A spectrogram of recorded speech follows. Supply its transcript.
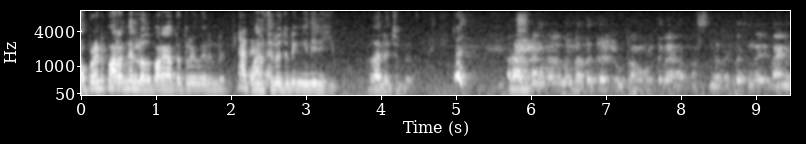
ഓപ്പൺ ആയിട്ട് പറഞ്ഞല്ലോ അത് പറയാത്ത എത്രയോ പേരുണ്ട്. മനസ്സിൽ വെച്ചിട്ട് ഇങ്ങനെ ഇരിക്കും. അത് ആലോചിച്ചിട്ടുണ്ട്. അല്ല അതിനങ്ങനെ ഭയങ്കര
